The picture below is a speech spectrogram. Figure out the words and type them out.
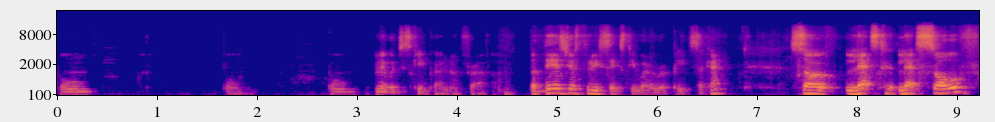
Boom, boom, boom, and it would just keep going on forever. But there's your 360 where it repeats, okay? So let's let's solve.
